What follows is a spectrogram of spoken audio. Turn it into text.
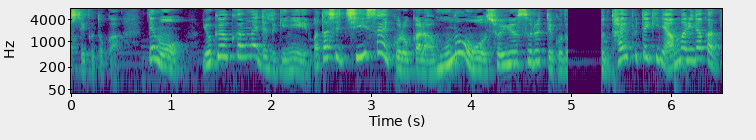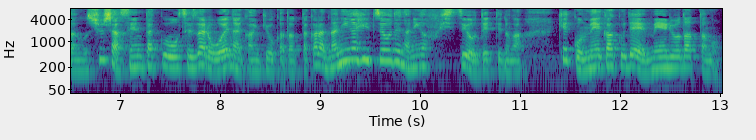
していくとか。でも、よくよく考えた時に、私小さい頃から物を所有するってことタイプ的にあんまりなかったの取捨選択をせざるを得ない環境下だったから何が必要で何が不必要でっていうのが結構明確で明瞭だったの。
